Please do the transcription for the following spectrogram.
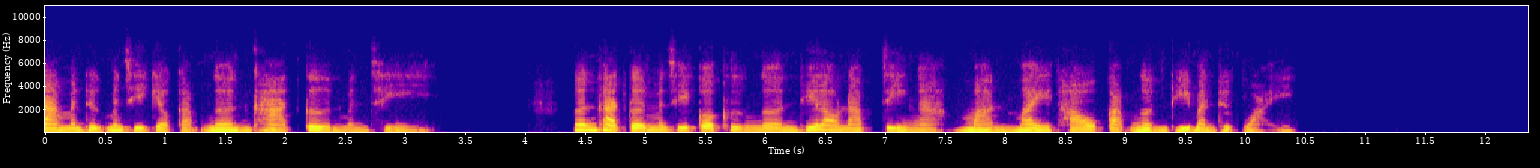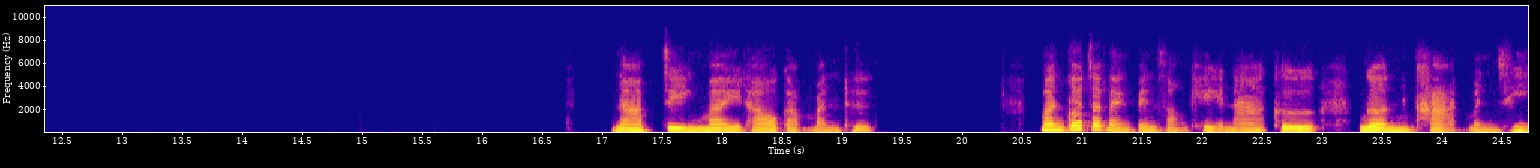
การบันทึกบัญชีเกี่ยวกับเงินขาดเกินบัญชี เงินขาดเกินบัญชีก็คือเงินที่เรานับจริงอะ มันไม่เท่ากับเงินที่บันทึกไว้ นับจริงไม่เท่ากับบันทึก มันก็จะแบ่งเป็นสองเคสนะ คือเงินขาดบัญชี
